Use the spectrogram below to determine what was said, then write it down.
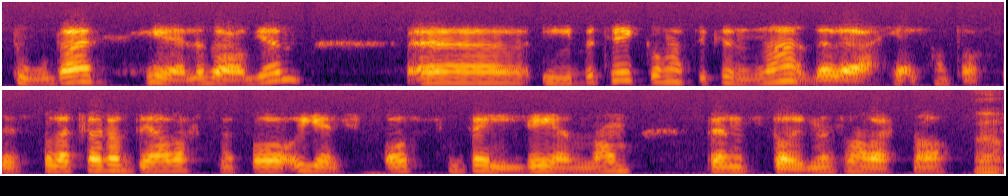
sto der hele dagen eh, i butikk og møtte kundene, det, det, er helt fantastisk. Og Det er klart at det har vært med på å hjelpe oss veldig gjennom den stormen som har vært nå. Ja.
